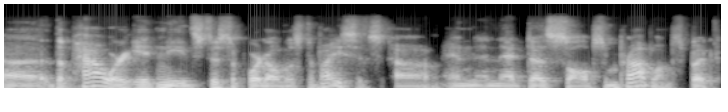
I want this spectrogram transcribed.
uh, the power it needs to support all those devices. Uh, and and that does solve some problems. But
